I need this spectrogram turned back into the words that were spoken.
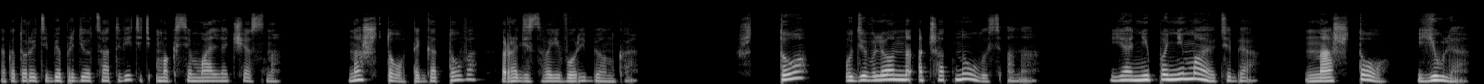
на который тебе придется ответить максимально честно. На что ты готова ради своего ребенка? Что? Удивленно отшатнулась она. Я не понимаю тебя. На что, Юля?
